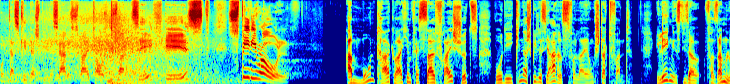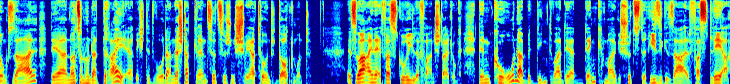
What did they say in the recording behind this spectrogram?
Und das Kinderspiel des Jahres 2020 ist Speedy Roll. Am Montag war ich im Festsaal Freischütz, wo die Kinderspiel des Jahres Verleihung stattfand. Gelegen ist dieser Versammlungssaal, der 1903 errichtet wurde, an der Stadtgrenze zwischen Schwerte und Dortmund. Es war eine etwas skurrile Veranstaltung, denn Corona-bedingt war der denkmalgeschützte riesige Saal fast leer.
